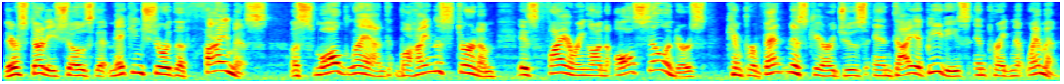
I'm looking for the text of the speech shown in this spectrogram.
Their study shows that making sure the thymus, a small gland behind the sternum, is firing on all cylinders can prevent miscarriages and diabetes in pregnant women.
